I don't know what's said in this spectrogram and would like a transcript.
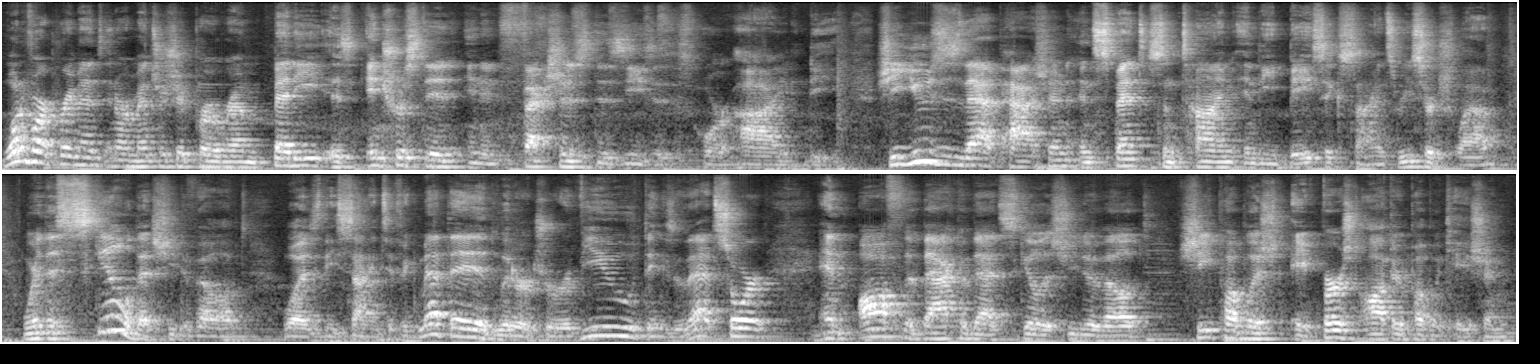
One of our pre-meds in our mentorship program, Betty, is interested in infectious diseases, or ID. She uses that passion and spent some time in the basic science research lab where the skill that she developed was the scientific method, literature review, things of that sort. And off the back of that skill that she developed, she published a first author publication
